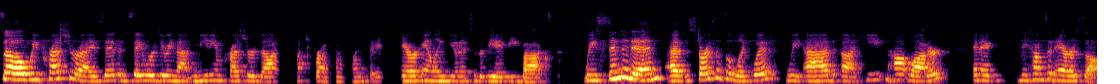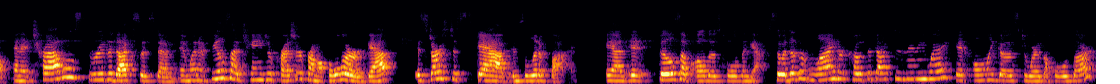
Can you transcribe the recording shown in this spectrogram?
So we pressurize it and say we're doing that medium pressure duct from like the air handling unit to the VAV box. We send it in. it starts as a liquid. We add uh, heat and hot water, and it becomes an aerosol. And it travels through the duct system. And when it feels that change of pressure from a hole or a gap, it starts to scab and solidify. And it fills up all those holes and gaps. So it doesn't line or coat the duct in any way. It only goes to where the holes are.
